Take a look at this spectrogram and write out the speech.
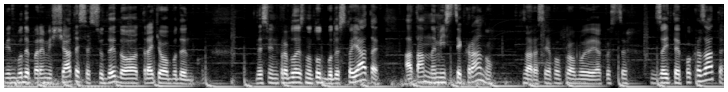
він буде переміщатися сюди до третього будинку. Десь він приблизно тут буде стояти, а там на місці крану. Зараз я попробую якось це зайти показати.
